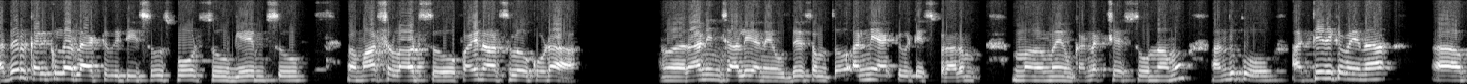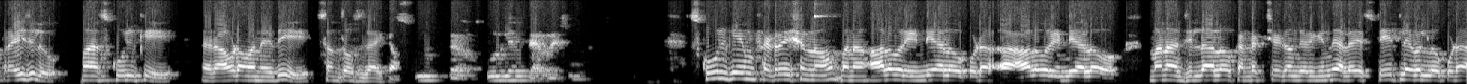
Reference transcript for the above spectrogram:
other curricular activities sports games martial arts fine ఆర్ట్స్లో కూడా రాణించాలి అనే ఉద్దేశంతో అన్ని యాక్టివిటీస్ ప్రారంభ మేము కండక్ట్ చేస్తూ ఉన్నాము. అందుకు అత్యధికమైన ప్రైజులు మా స్కూల్కి రావడం అనేది సంతోషదాయకం. School game federation. School game federation మన ఆల్ ఓవర్ ఇండియాలో కూడా ఆల్ ఓవర్ ఇండియాలో మన జిల్లాలో కండక్ట్ చేయడం జరిగింది. అలాగే స్టేట్ లెవెల్లో కూడా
